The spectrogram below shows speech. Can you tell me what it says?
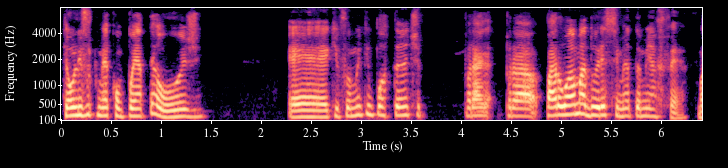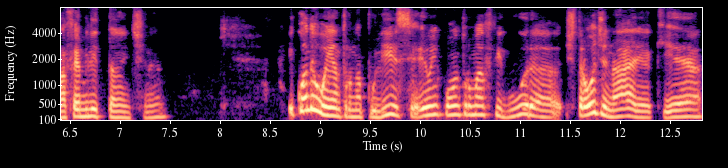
que é um livro que me acompanha até hoje, é, que foi muito importante pra, pra, para o amadurecimento da minha fé, uma fé militante. Né? E quando eu entro na polícia, eu encontro uma figura extraordinária, que é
